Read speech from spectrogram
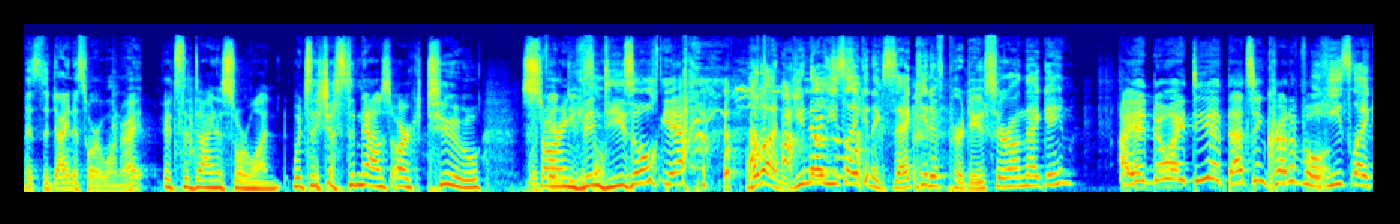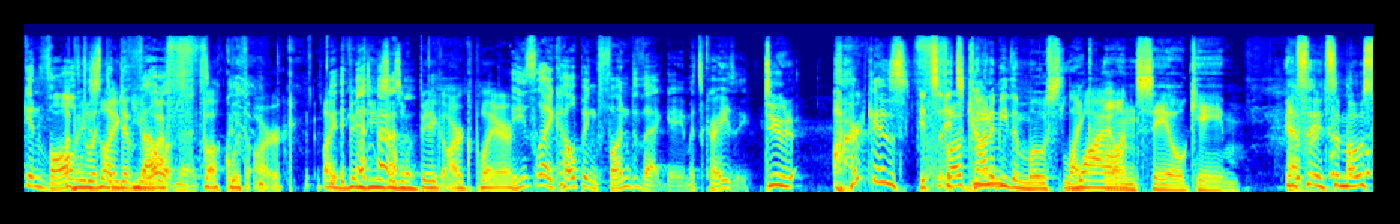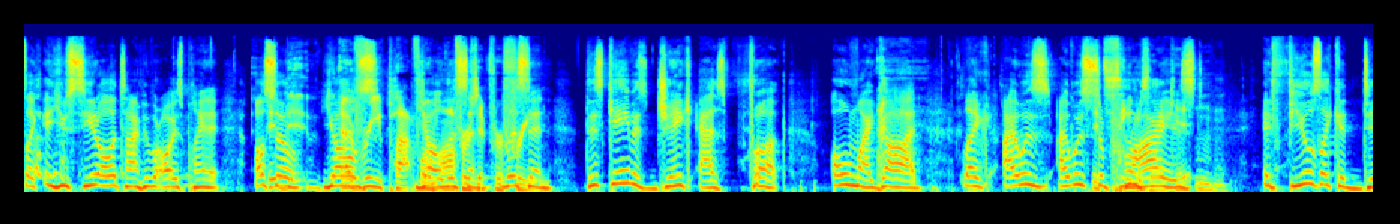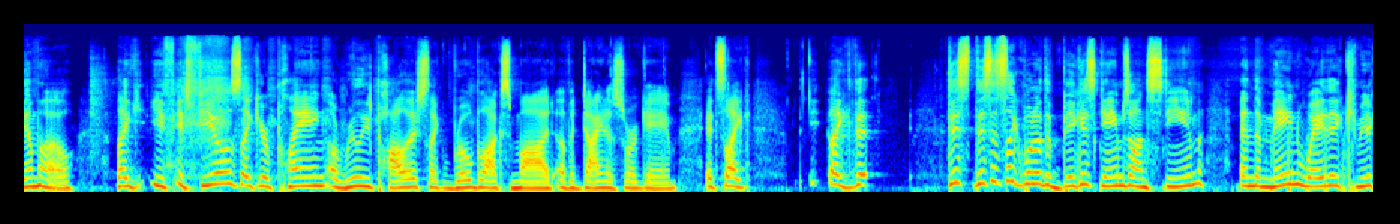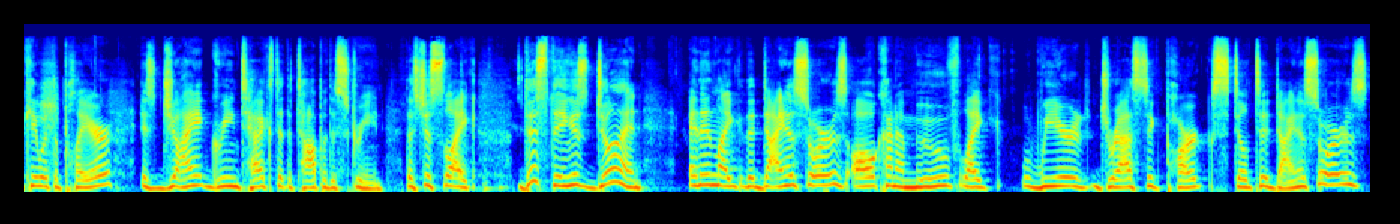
It's the dinosaur one, right? It's the dinosaur one, which they just announced Ark 2 starring Vin Diesel. Diesel. Yeah. Hold on. You know he's like an executive producer on that game? I had no idea. That's incredible. He's like involved He's with like, the "Yo, I development. fuck with Ark. Like Vin Diesel's a big Ark player. He's like helping fund that game. It's crazy. Dude, Ark is It's it's got to be the most like wild. on sale game. It's it's the most like you see it all the time. People are always playing it. Also, It- it- y'all every platform y'all offers it for free. Listen, this game is jank as fuck. Oh my god! like I was I was It seems like it. It. feels like a demo. Like if it feels like you're playing a really polished like Roblox mod of a dinosaur game. It's like like the this this is like one of the biggest games on Steam, and the main way they communicate with the player is giant green text at the top of the screen. That's just like this thing is done, and then like the dinosaurs all kind of move like weird Jurassic Park stilted dinosaurs,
